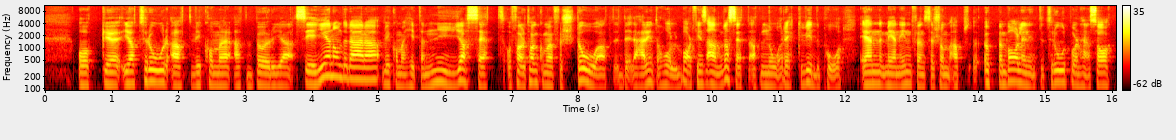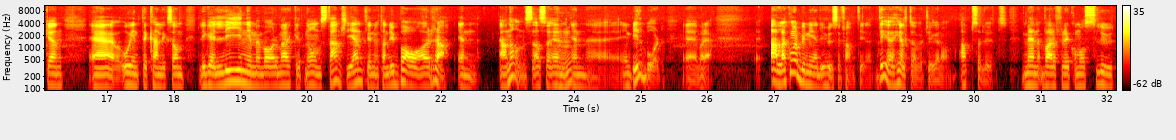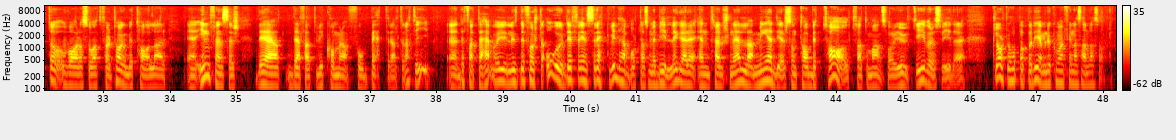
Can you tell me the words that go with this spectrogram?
Och eh, jag tror att vi kommer att börja se igenom det där, vi kommer att hitta nya sätt och företagen kommer att förstå att det, här är inte hållbart. Det finns andra sätt att nå räckvidd på än med en influencer som uppenbarligen inte tror på den här saken eh, och inte kan liksom ligga i linje med varumärket någonstans egentligen, utan det är bara en annons, alltså en, en, eh, en billboard. Vad det är. Alla kommer att bli mediehus i framtiden. Det är jag helt övertygad om. Absolut. Men varför det kommer att sluta och vara så att företagen betalar eh, influencers, det är därför att vi kommer att få bättre alternativ. Eh, därför att det här var ju liksom det första, oh, det finns räckvidd här borta som är billigare än traditionella medier som tar betalt för att de är ansvariga utgivare och så vidare. Klart vi hoppar på det, men det kommer att finnas andra saker.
